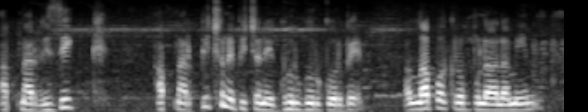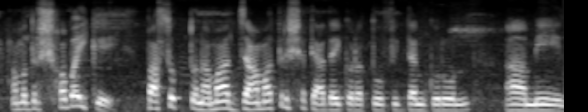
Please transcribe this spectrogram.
আপনার রিজিক আপনার পিছনে পিছনে ঘুরঘুর করবে। আল্লাহ পাকরব্বুল আলমিন আমাদের সবাইকে পাশক্ত নামাজ জামাতের সাথে আদায় করার তৌফিক দান করুন। আমিন।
